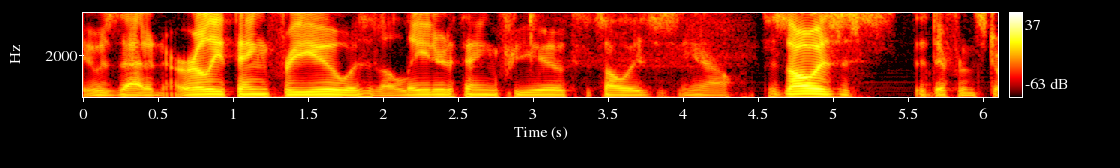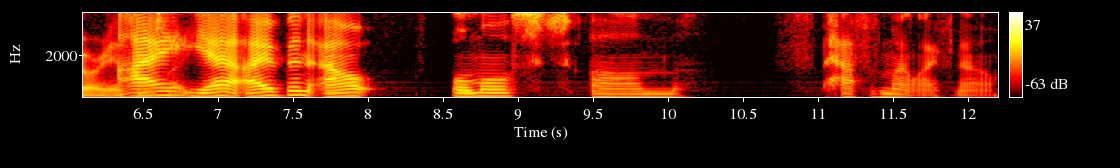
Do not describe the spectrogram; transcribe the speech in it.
It was that an early thing for you? Was it a later thing for you? Because it's always, you know, there's always this, a different story. It seems I like. yeah, I have been out almost um half of my life now.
